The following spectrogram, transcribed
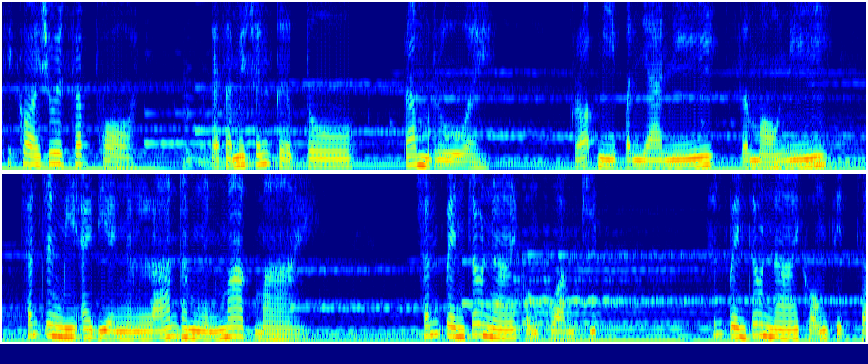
ที่คอยช่วย support และทำให้ฉันเติบโต ร่ำรวย เพราะมีปัญญานี้สมองนี้ ฉันจึงมีไอเดียเงินล้านทำเงินมากมาย ฉันเป็นเจ้านายของความคิด ฉันเป็นเจ้านายของจิตใจ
